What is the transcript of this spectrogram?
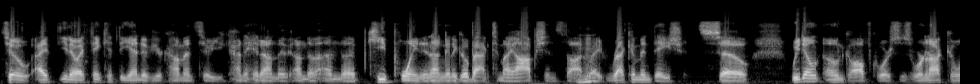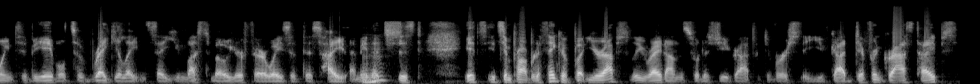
So I, you know, I think at the end of your comments there, you kind of hit on the on the on the key point, and I'm going to go back to my options thought, mm-hmm. right? Recommendations. So we don't own golf courses. We're not going to be able to regulate and say you must mow your fairways at this height. I mean, mm-hmm. it's just it's it's improper to think of. But you're absolutely right on the sort of geographic diversity. You've got different grass types.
